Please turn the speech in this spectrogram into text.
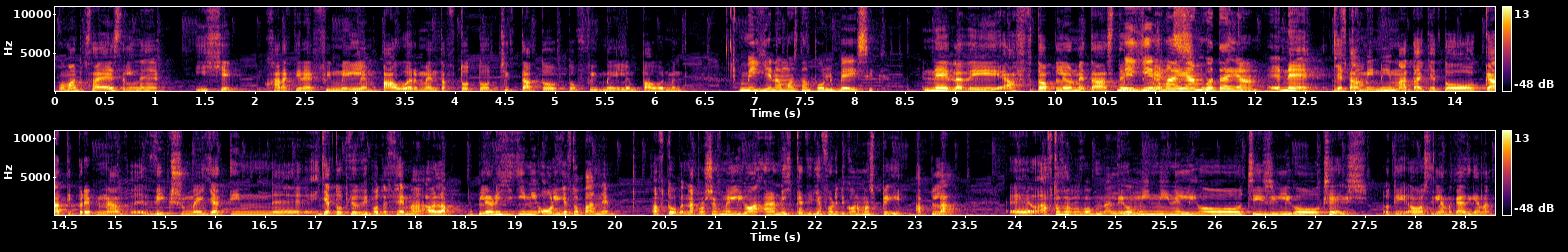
κομμάτι που θα έστελνε είχε χαρακτήρα female empowerment, αυτό το τσιτάτο, το female empowerment. Μην γινόμασταν πολύ basic. Ναι, δηλαδή αυτό πλέον με τα statements. Μην γίνουμε I am what I am. Ε, ναι, και τα μηνύματα και το κάτι πρέπει να δείξουμε για, την, ε, για το οποιοδήποτε θέμα, αλλά που πλέον έχει γίνει, όλοι γι' αυτό πάνε. Αυτό, να προσέχουμε λίγο αν έχει κάτι διαφορετικό να μας πει. Απλά. Ε, αυτό θα φοβόμουν λίγο. Μην είναι λίγο cheesy, λίγο ξέρεις. Ότι, Ω, στείλαμε κάτι για να.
